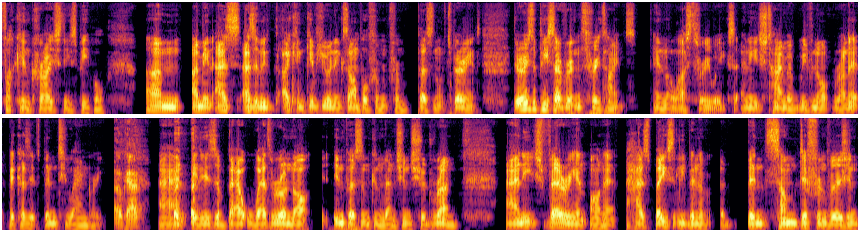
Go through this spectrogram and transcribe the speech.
fucking Christ, these people. Um, I mean, as as an, I can give you an example from from personal experience. There is a piece I've written three times in the last three weeks, and each time we've not run it because it's been too angry. Okay. and it is about whether or not in-person conventions should run and each variant on it has basically been a, been some different version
